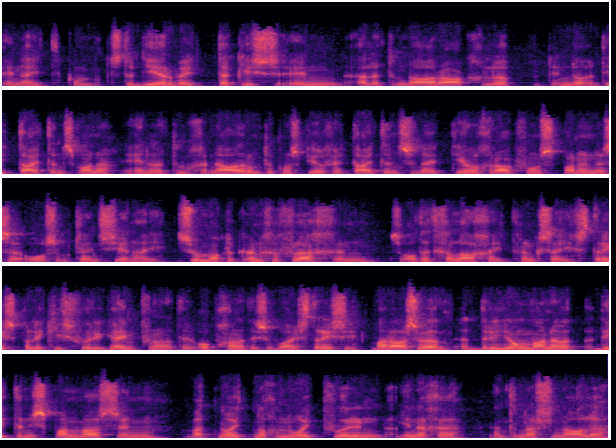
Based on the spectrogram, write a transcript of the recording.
en hy het kom studeer by Tikkies en hulle het hom daar raak geloop teen die Titans manne en hulle het hom genader om te kom speel vir Titans en hy het deel geraak van ons span en is 'n awesome klein seun hy so maklik ingevleg en is altyd gelag hy drink sy stresspilletjies voor die game voordat hy opgaan dat hy so baie stressie maar daar was so drie jong manne wat dit in die span was en wat nooit nog nooit voorheen enige internasionale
